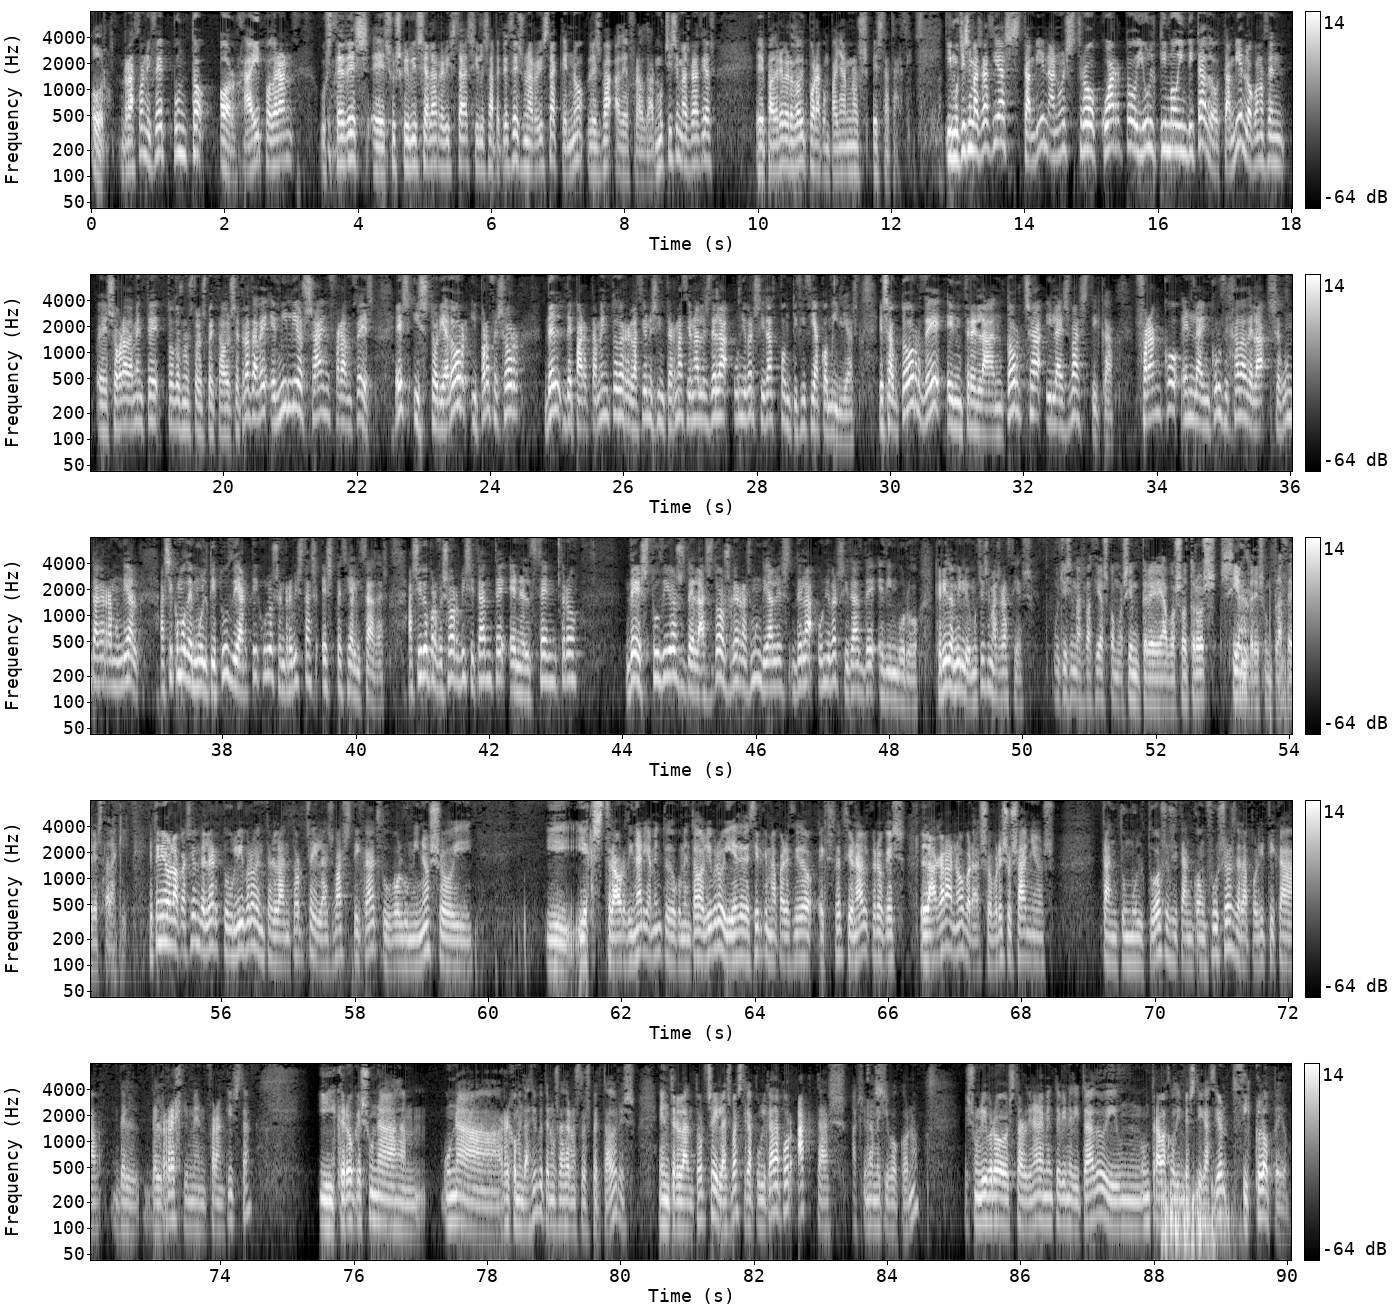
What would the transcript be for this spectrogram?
Or. Razonyfe.org. Ahí podrán ustedes eh, suscribirse a la revista si les apetece. Es una revista que no les va a defraudar. Muchísimas gracias, eh, Padre Verdoy, por acompañarnos esta tarde. Y muchísimas gracias también a nuestro cuarto y último invitado. También lo conocen eh, sobradamente todos nuestros espectadores. Se trata de Emilio Sáenz Francés. Es historiador y profesor del Departamento de Relaciones Internacionales de la Universidad Pontificia Comillas. Es autor de Entre la antorcha y la esvástica, Franco en la encrucijada de la Segunda Guerra Mundial, así como de multitud de artículos en revistas especializadas. Ha sido profesor visitante en el Centro de Estudios de las dos Guerras Mundiales de la Universidad de Edimburgo. Querido Emilio, muchísimas gracias. Muchísimas gracias, como siempre, a vosotros. Siempre es un placer estar aquí. He tenido la ocasión de leer tu libro Entre la antorcha y la esvástica, tu voluminoso y, extraordinariamente documentado libro, y he de decir que me ha parecido excepcional. Creo que es la gran obra sobre esos años tan tumultuosos y tan confusos de la política del régimen franquista. Y creo que es una una recomendación que tenemos que hacer a nuestros espectadores. Entre la antorcha y la esvástica, publicada por Actas, si no me equivoco, ¿no? Es un libro extraordinariamente bien editado y un, trabajo de investigación ciclópeo,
